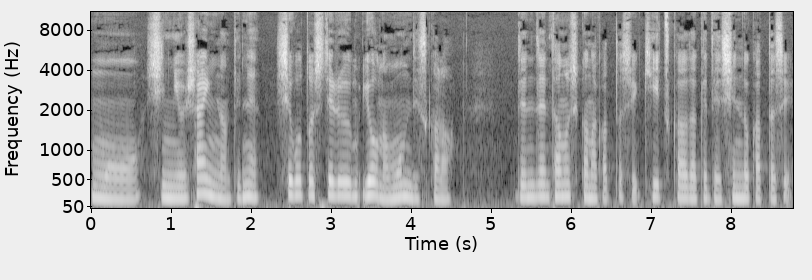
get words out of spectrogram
もう、新入社員なんてね、仕事してるようなもんですから、全然楽しくなかったし気使うだけでしんどかったし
